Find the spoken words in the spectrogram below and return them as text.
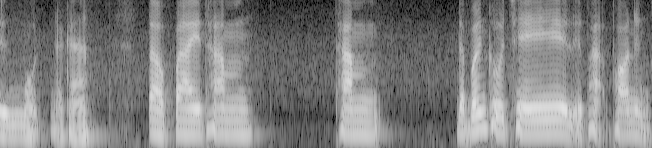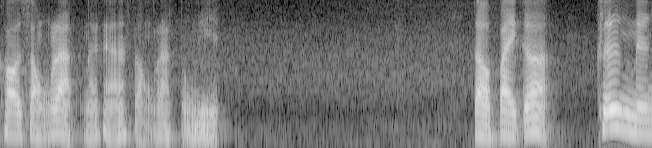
ดึงหมดนะคะ ต่อไปทำทำดับเบิลโคเชหรือพอหนึ่งคอสองหลักนะคะสองหลักตรงนี้ ต่อไปก็ครึ่งหนึ่ง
